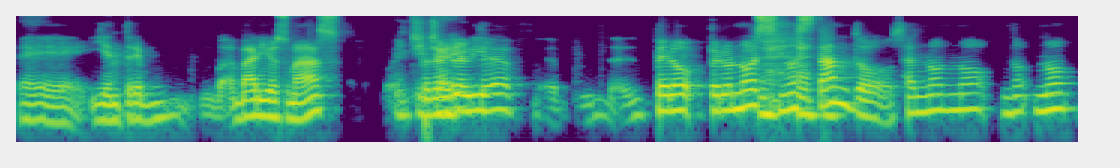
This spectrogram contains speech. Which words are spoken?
eh, y entre varios más. Pero en realidad, pero, pero no es, no es tanto, o sea, no, no, no, no,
